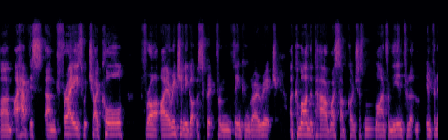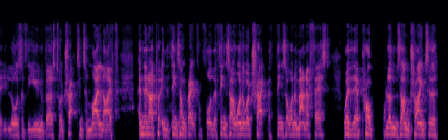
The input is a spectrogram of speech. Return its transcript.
Um, I have this um, phrase which I call for I originally got the script from Think and Grow Rich. I command the power of my subconscious mind from the infinite, infinite laws of the universe to attract into my life. And then I put in the things I'm grateful for, the things I want to attract, the things I want to manifest, whether they're problems I'm trying to,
